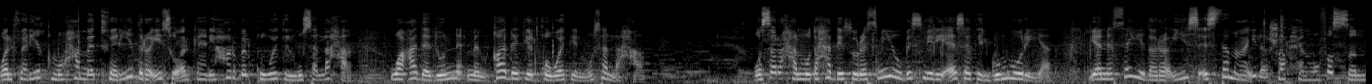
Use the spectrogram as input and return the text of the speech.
والفريق محمد فريد رئيس أركان حرب القوات المسلحة وعدد من قادة القوات المسلحة وصرح المتحدث الرسمي باسم رئاسة الجمهورية بأن السيد الرئيس استمع إلى شرح مفصل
